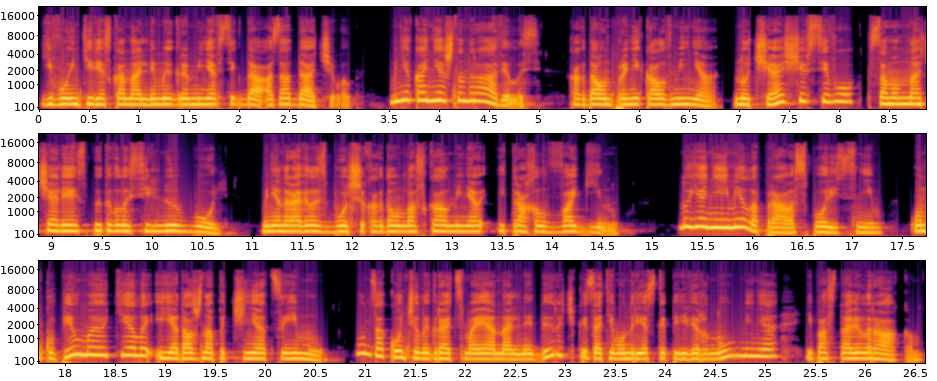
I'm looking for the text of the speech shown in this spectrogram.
его интерес к анальным играм меня всегда озадачивал. Мне, конечно, нравилось, когда он проникал в меня, но чаще всего в самом начале я испытывала сильную боль. Мне нравилось больше, когда он ласкал меня и трахал в вагину. Но я не имела права спорить с ним. Он купил мое тело, и я должна подчиняться ему. Он закончил играть с моей анальной дырочкой, затем он резко перевернул меня и поставил раком.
